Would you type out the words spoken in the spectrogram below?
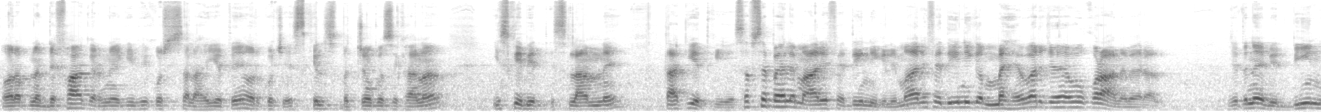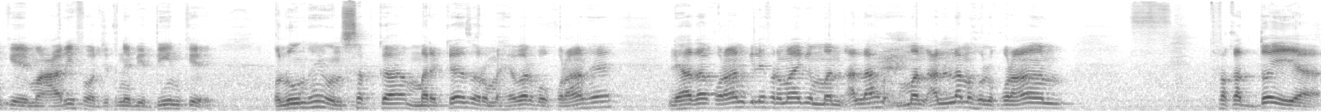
اور اپنا دفاع کرنے کی بھی کچھ صلاحیتیں اور کچھ اسکلس بچوں کو سکھانا اس کی بھی اسلام نے تاکید کی ہے۔ سب سے پہلے معارف دینی کے لیے۔ معارف دینی کا محور جو ہے وہ قرآن بہرحال۔ جتنے بھی دین کے معارف اور جتنے بھی دین کے علوم ہیں، ان سب کا مرکز اور محور وہ قرآن ہے۔ لہذا قرآن کے لیے فرمایا کہ من اللہ من علمہ القرآن فقط دیا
